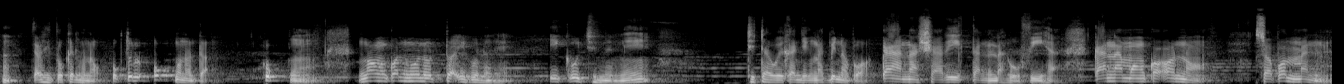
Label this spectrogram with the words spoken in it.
cara ditukar ngono. Uktul uk ngono tok. Uk ngongkon ngono tok iku lho iku jenenge didhawuhi Kanjeng Nabi napa? Kana syarikan lahu fiha. Kana mongko ono. Sapa man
